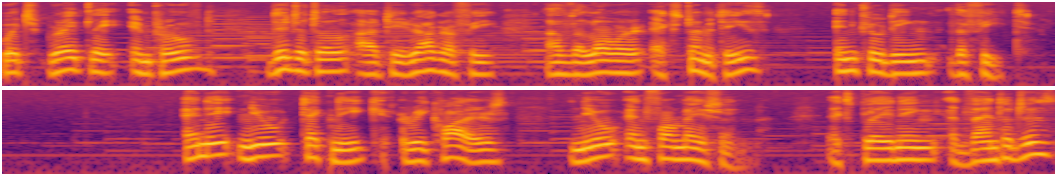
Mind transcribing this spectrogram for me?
which greatly improved digital arteriography of the lower extremities, including the feet. Any new technique requires new information explaining advantages,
